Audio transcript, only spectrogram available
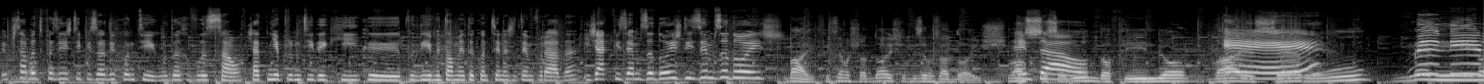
Eu gostava de fazer este episódio contigo, da revelação. Já tinha prometido aqui que poderia eventualmente acontecer nesta temporada. E já que fizemos a dois, dizemos a dois. Vai, fizemos a dois e dizemos a dois. Nosso Então. segundo filho vai É- ser um menino!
